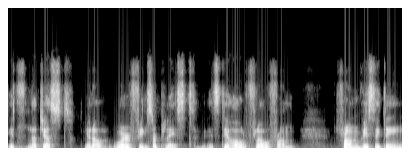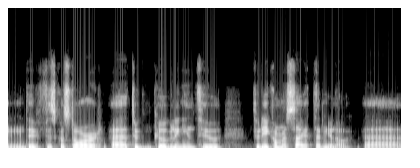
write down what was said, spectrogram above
it's not just you know where things are placed. It's the whole flow from from visiting the physical store uh, to googling into to the e-commerce site and you know uh,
